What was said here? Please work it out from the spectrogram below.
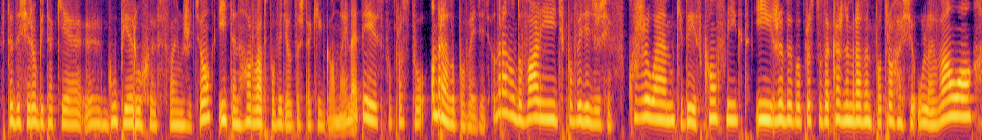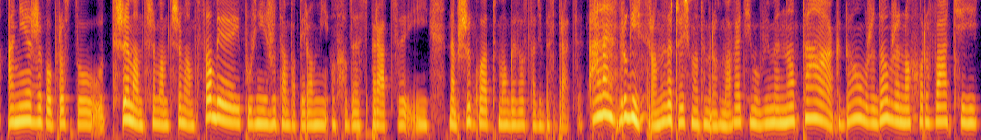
wtedy się robi takie y, głupie ruchy w swoim życiu. I ten Chorwat powiedział coś takiego, najlepiej jest po prostu od razu powiedzieć, od razu dowalić, powiedzieć, że się wkurzyłem, kiedy jest konflikt i żeby po prostu za każdym razem po trochę się ulewało, a nie, że po prostu trzymam, trzymam, trzymam w sobie i później rzucam papierami, odchodzę z pracy i na przykład mogę zostać bez pracy. Ale z drugiej strony zaczęliśmy o tym rozmawiać i mówimy, no tak, dobrze, dobrze, no Chorwaci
